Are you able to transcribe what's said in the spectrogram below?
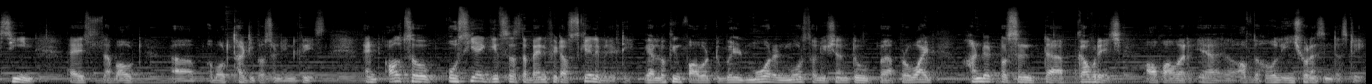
seen is about uh, about 30% increase. And also, OCI gives us the benefit of scalability. We are looking forward to build more and more solutions to uh, provide 100% uh, coverage of our uh, of the whole insurance industry.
